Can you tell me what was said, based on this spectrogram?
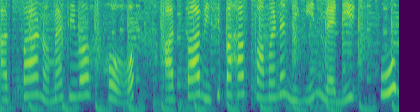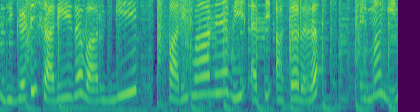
අත්පා නොමැතිව හෝ අත්පා විසි පහක් පමණ දිගින් වැඩි වූ දිගටි ශරීර වර්ගී පරිමාණය වී ඇති අතර එමගින්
